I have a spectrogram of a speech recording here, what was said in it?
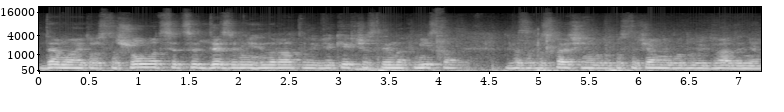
де мають розташовуватися ці дизельні генератори, в яких частинах міста для забезпечення водопостачання, водовідведення.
